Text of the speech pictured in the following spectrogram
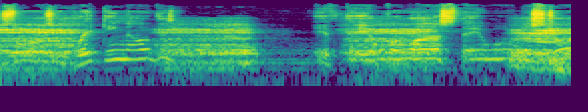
dinosaurs breaking out of this. If they overrun us, they will destroy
